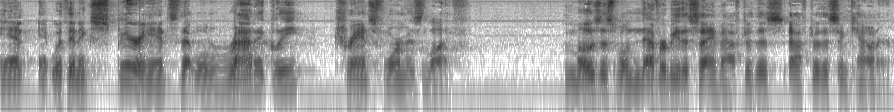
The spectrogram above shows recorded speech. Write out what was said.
And, and with an experience that will radically transform his life. Moses will never be the same after this after this encounter.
